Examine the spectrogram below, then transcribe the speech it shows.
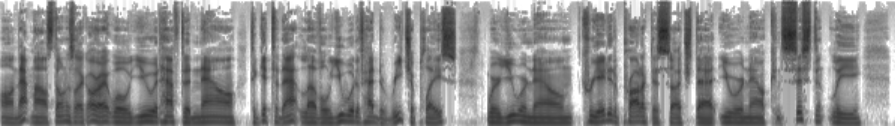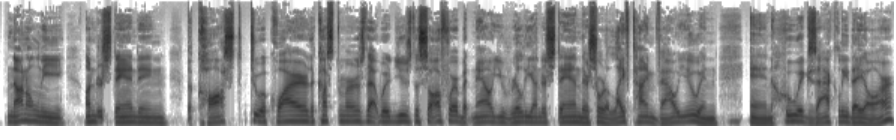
on that milestone. It's like all right well you would have to now to get to that level you would have had to reach a place where you were now created a product as such that you were now consistently not only understanding the cost to acquire the customers that would use the software, but now you really understand their sort of lifetime value and and who exactly they are.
